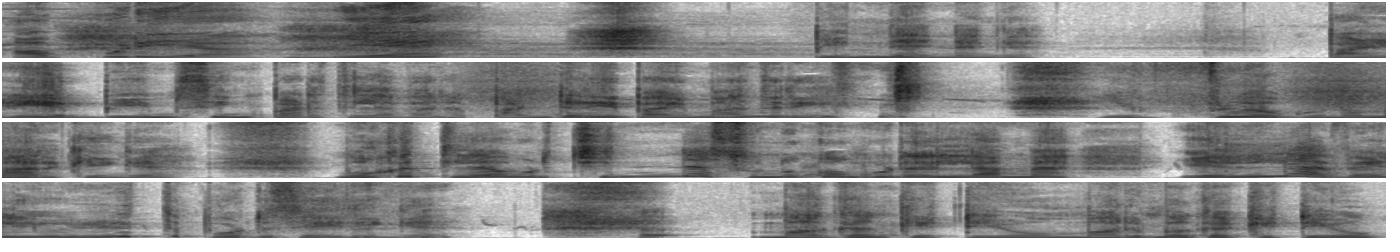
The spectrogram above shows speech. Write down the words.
அப்படியா? ஏன்? பின்ன என்னங்க? பழைய பீம்சிங் படத்துல வர பண்டரிபாய் மாதிரி. இவ்ளோ குணமா இருக்கீங்க. முகத்துல ஒரு சின்ன சுணுக்கம் கூட இல்லாம எல்லா வேலையும் இழுத்து போட்டு செய்றீங்க. மகன் கிட்டயும் மருமக கிட்டயும்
